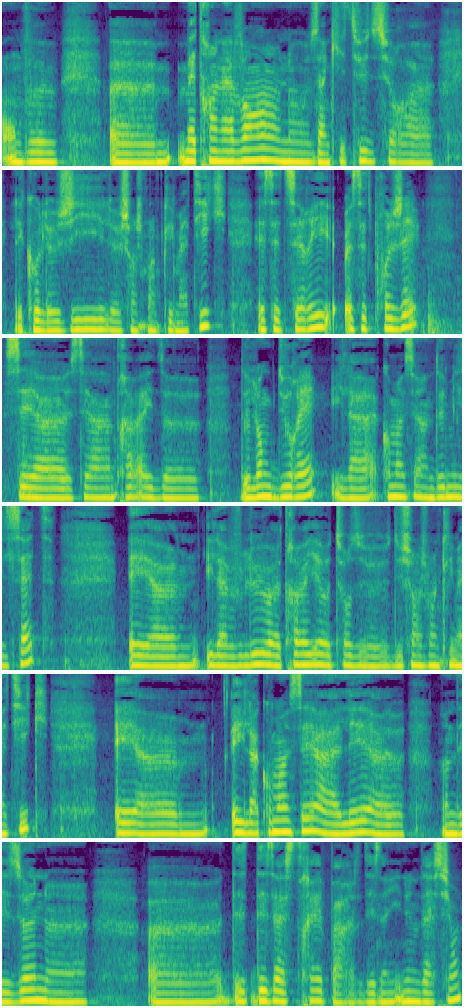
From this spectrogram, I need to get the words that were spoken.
on veut mettre en avant nos inquiétudes sur l'écologie, le changement climatique. Et cette série, cette projet, c'est euh, un travail de, de longue durée. Il a commencé en 2007 et euh, il a voulu euh, travailler autour du, du changement climatique. Et, euh, et il a commencé à aller euh, dans des zones euh, dé- désastrées par des inondations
